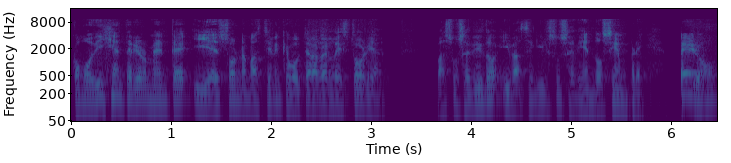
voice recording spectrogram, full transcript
Como dije anteriormente, y eso nada más tienen que voltear a ver la historia va sucedido y va a seguir sucediendo siempre. Pero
